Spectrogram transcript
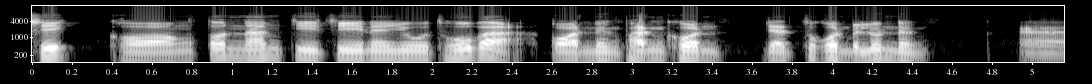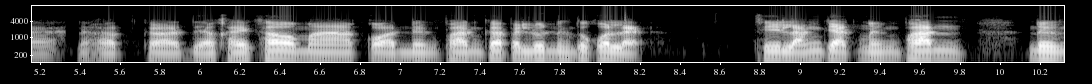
ชิกของต้นน้ำ GG ใน YouTube อะก่อน 1,000 คนจะทุกคนเป็นรุ่นหนึ่งอ่านะครับก็เดี๋ยวใครเข้ามาก่อนหนึ่งพันก็เป็นรุ่นหนึ่งทุกคนแหละ ที่หลังจากหนึ่งพันหนึ่ง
